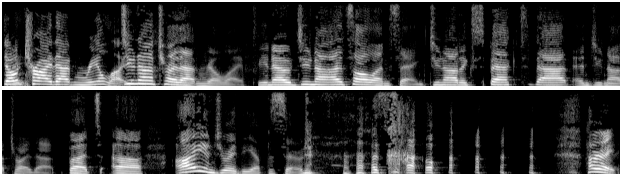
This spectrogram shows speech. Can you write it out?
Don't try that in real life. Do not try that in real life. You know, do not, that's all I'm saying. Do not expect that and do not try that. But, uh, I enjoyed the episode. so, all right.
